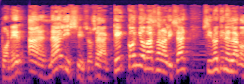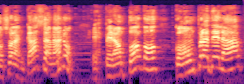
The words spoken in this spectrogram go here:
poner análisis. O sea, ¿qué coño vas a analizar si no tienes la consola en casa, mano? Espera un poco, cómpratela,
